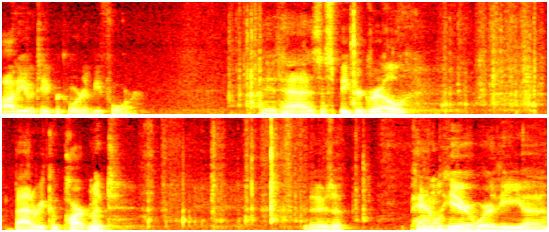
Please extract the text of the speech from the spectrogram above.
audio tape recorder before. It has a speaker grill, battery compartment. There's a panel here where the uh,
